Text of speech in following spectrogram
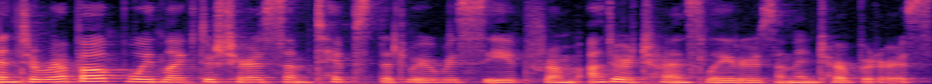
And to wrap up, we'd like to share some tips that we received from other translators and interpreters.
